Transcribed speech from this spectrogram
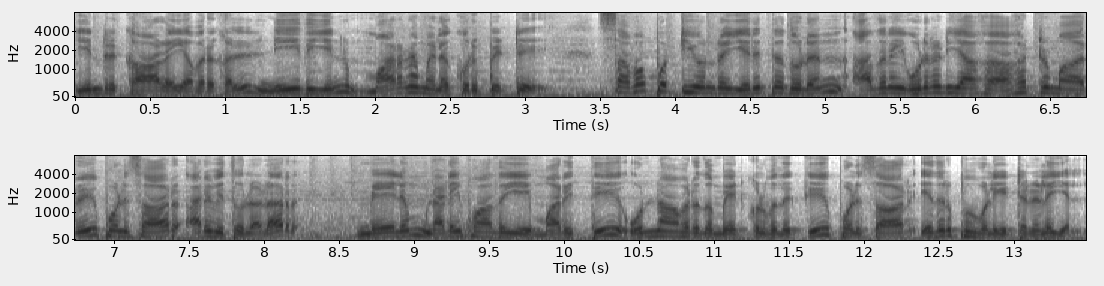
இன்று காலை அவர்கள் நீதியின் மரணம் என குறிப்பிட்டு சவப்பொட்டியொன்றை எரித்ததுடன் அதனை உடனடியாக அகற்றுமாறு போலீசார் அறிவித்துள்ளனர். மேலும் நடைபாதையை மறித்து உண்ணாவிரதம் மேற்கொள்வதற்கு போலீசார் எதிர்ப்பு வெளியிட்ட நிலையில்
